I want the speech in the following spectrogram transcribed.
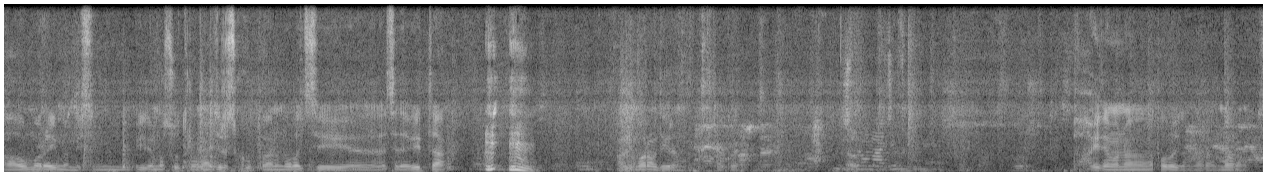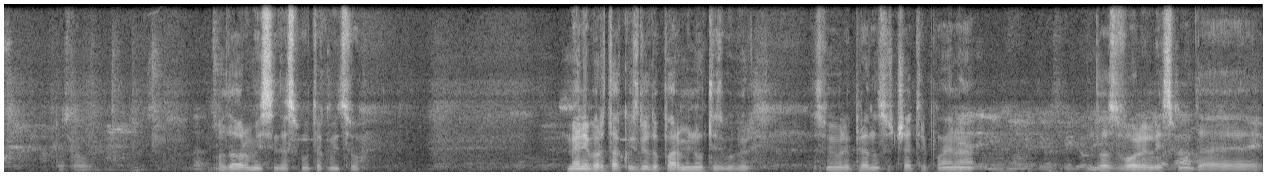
A umora ima, mislim, idemo sutra u Mađarsku, pa nam ulazi e, Cedevita, ali moramo da igramo, tako je. Što u Mađarsku? Pa idemo na, na pobedu, naravno, moramo. Posle ovoga. Pa dobro, mislim da smo utakmicu meni bar tako izgleda par minuta izgubili. Da smo imali prednost od četiri poena, dozvolili smo da je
